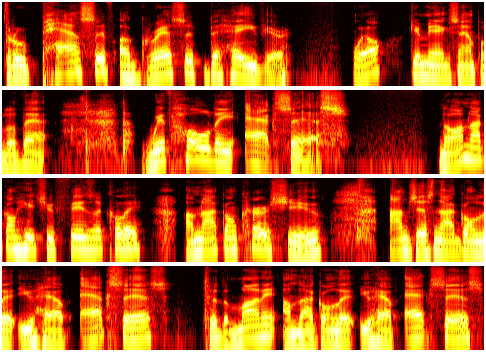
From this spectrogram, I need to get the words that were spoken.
through passive aggressive behavior. Well, Give me an example of that. Withholding access. No, I'm not going to hit you physically. I'm not going to curse you. I'm just not going to let you have access to the money. I'm not going to let you have access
